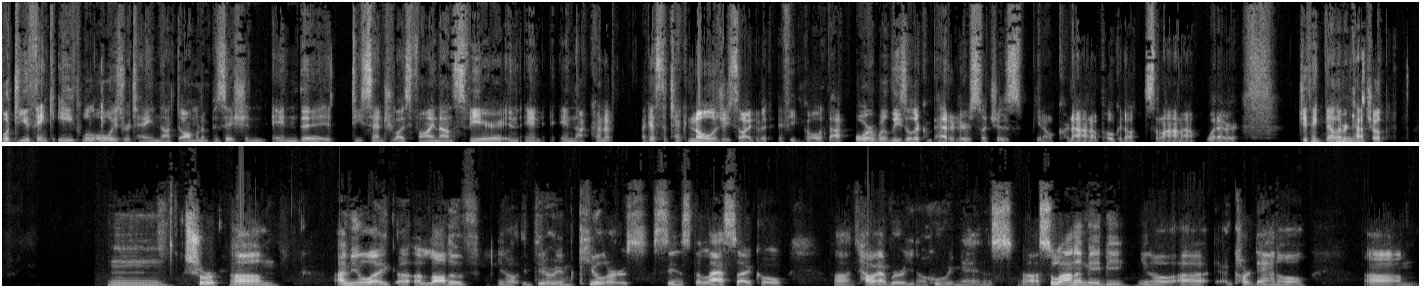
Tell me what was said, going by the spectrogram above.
But do you think ETH will always retain that dominant position in the decentralized finance sphere, in in in that kind of, I guess, the technology side of it, if you can call it that, or will these other competitors, such as you know Cardano, Polkadot, Solana, whatever, do you think they'll mm-hmm. ever catch up? Mm, sure. Um, I mean, like a, a lot of you know Ethereum killers since the last cycle uh, however, you know who remains. Uh, Solana maybe, you know, uh, Cardano. Um,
